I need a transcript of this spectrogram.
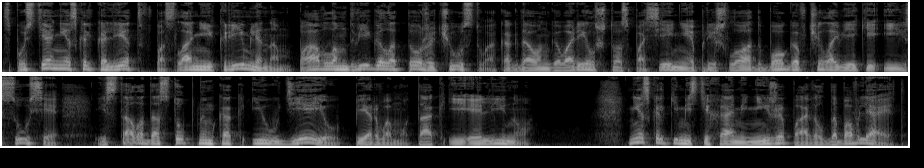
Спустя несколько лет в послании к римлянам Павлом двигало то же чувство, когда он говорил, что спасение пришло от Бога в человеке Иисусе и стало доступным как иудею первому, так и элину. Несколькими стихами ниже Павел добавляет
